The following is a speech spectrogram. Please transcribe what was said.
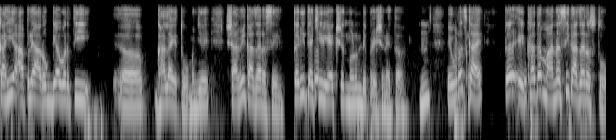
काही आपल्या आरोग्यावरती घाला येतो. म्हणजे शारीरिक आजार असेल तरी त्याची रिॲक्शन म्हणून डिप्रेशन येतं. एवढंच काय? तर एखादा मानसिक आजार असतो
